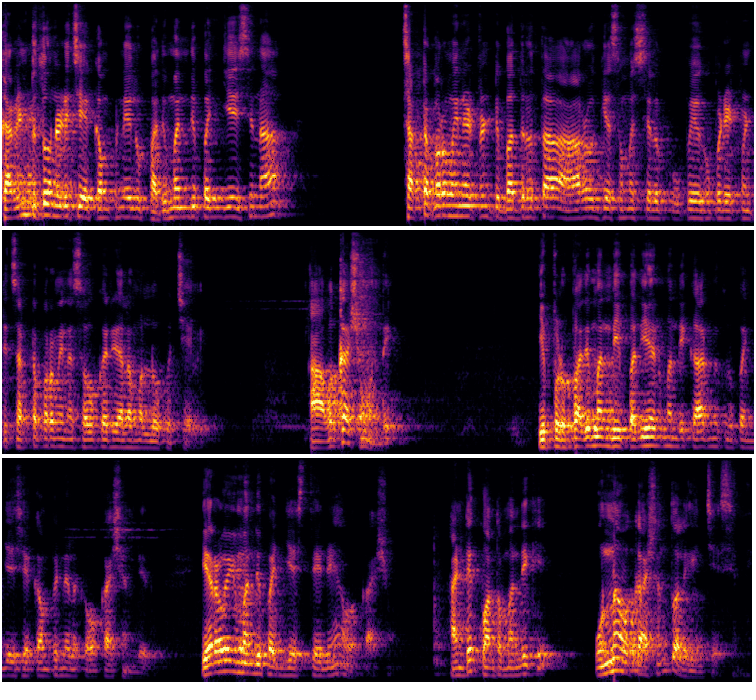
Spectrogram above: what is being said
కరెంటుతో నడిచే కంపెనీలు పది మంది పనిచేసినా చట్టపరమైనటువంటి భద్రత ఆరోగ్య సమస్యలకు ఉపయోగపడేటువంటి చట్టపరమైన సౌకర్యాల అమల్లోకి వచ్చేవి. ఆ అవకాశం ఉంది. ఇప్పుడు పది మంది పదిహేను మంది కార్మికులు పనిచేసే కంపెనీలకు అవకాశం లేదు. ఇరవై మంది పనిచేస్తేనే అవకాశం. అంటే కొంతమందికి ఉన్న అవకాశం తొలగించేసింది.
